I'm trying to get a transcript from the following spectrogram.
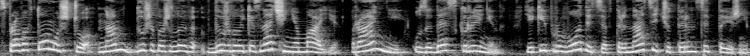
Справа в тому, що нам дуже важливе, дуже велике значення має ранній УЗД-скринінг, який проводиться в 13-14 тижнів.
